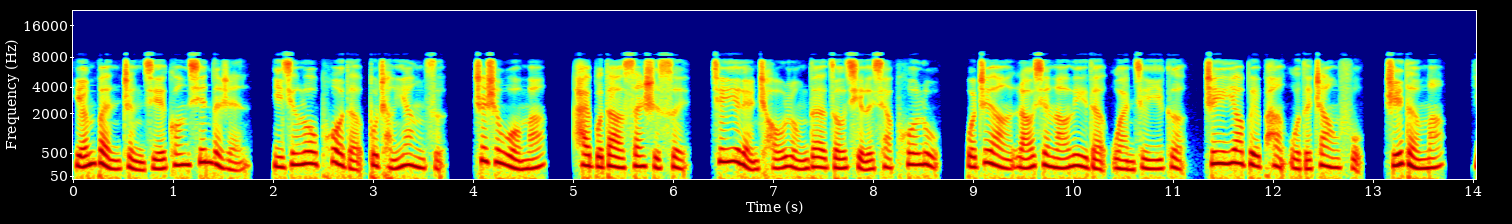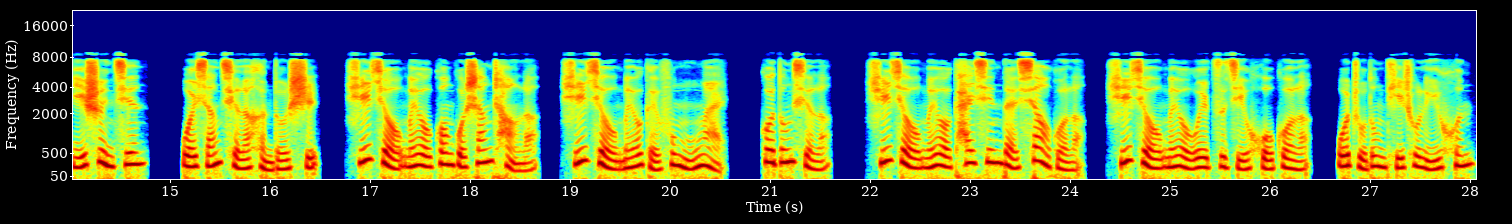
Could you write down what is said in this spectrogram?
原本整洁光鲜的人，已经落魄的不成样子。这是我吗？还不到三十岁，就一脸愁容的走起了下坡路。我这样劳心劳力的挽救一个。执意要背叛我的丈夫，值得吗？一瞬间，我想起了很多事。许久没有逛过商场了，许久没有给父母买过东西了，许久没有开心的笑过了，许久没有为自己活过了。我主动提出离婚，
